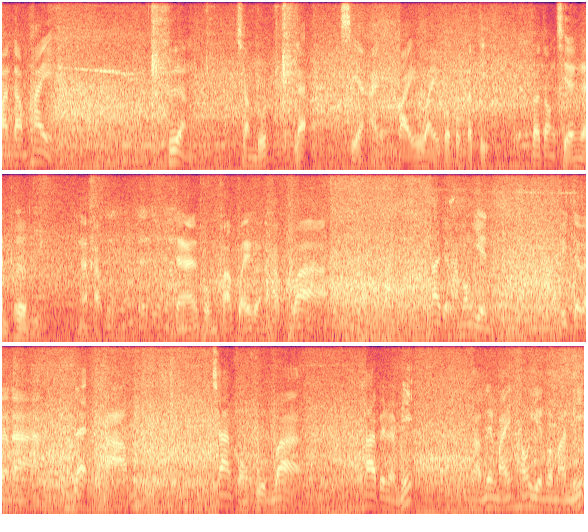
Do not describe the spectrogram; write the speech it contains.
มันทำให้เครื่องชำรุดและเสียหายไปไวกว่าปกติ ก็ต้องเสียเงินเพิ่มอีกนะครับ ดังนั้นผมฝากไว้ก่อนนะครับว่า ถ้าจะทำห้องเย็นพิจารณาและถามช่างของคุณว่าถ้าเป็นแบบนี้ทำได้ไหมห้องเย็นประมาณนี้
